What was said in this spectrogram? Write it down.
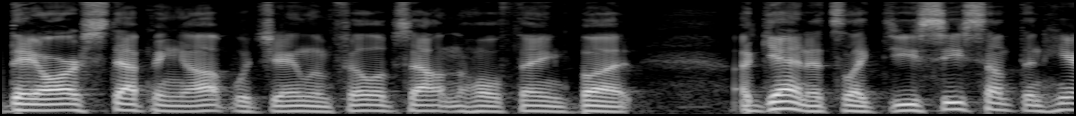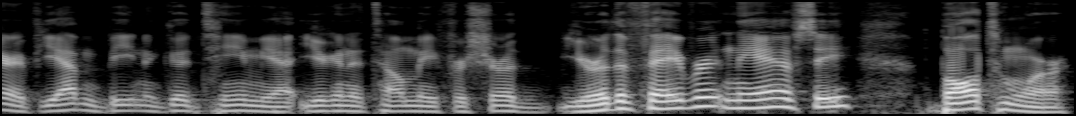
they are stepping up with Jaelan Phillips out and the whole thing. But again, it's like, do you see something here? If you haven't beaten a good team yet, you're going to tell me for sure you're the favorite in the AFC? Baltimore,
